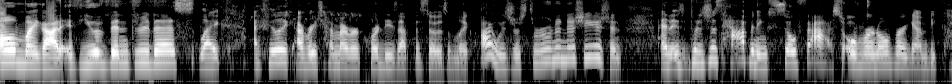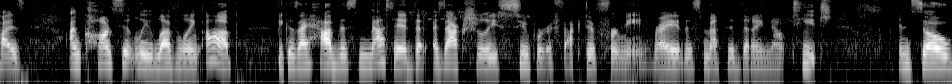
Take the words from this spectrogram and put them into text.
Oh my God, if you have been through this, like, I feel like every time I record these episodes, I'm like, I was just through an initiation. And it's, but it's just happening so fast over and over again because I'm constantly leveling up because I have this method that is actually super effective for me, right? This method that I now teach. And so,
